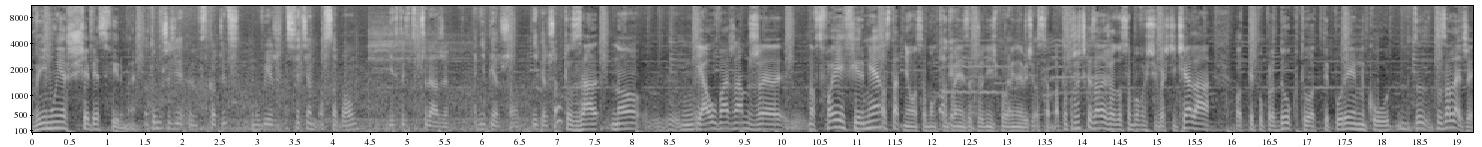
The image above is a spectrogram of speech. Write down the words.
wyjmujesz siebie z firmy. No tu muszę się wskoczyć. Mówię, że trzecią osobą jesteś w sprzedaży, a nie pierwszą. Nie pierwszą? To za, no, ja uważam, że no, w twojej firmie ostatnią osobą, którą Okej. powinien zatrudnić, powinna być osoba. To troszeczkę zależy od osobowości właściciela, od typu produktu, od typu rynku, to, to zależy.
